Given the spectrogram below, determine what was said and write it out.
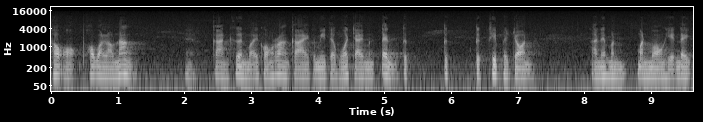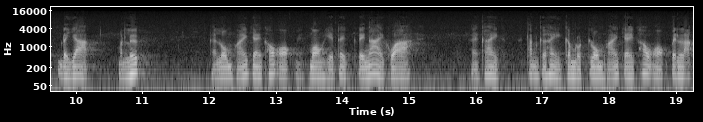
เข้าออก เพราะว่าเรานั่ง การเคลื่อนไหวของร่างกายก็มีแต่หัวใจมันเต้นตึกตึกตึกทิพจร อันนี้มันมันมองเห็นได้ได้ยาก มันลึกลมหายใจเข้าออกมองเห็นได้ได้ง่ายกว่าใกล้ท่านก็ให้กำหนดลมหายใจเข้าออกเป็นหลัก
